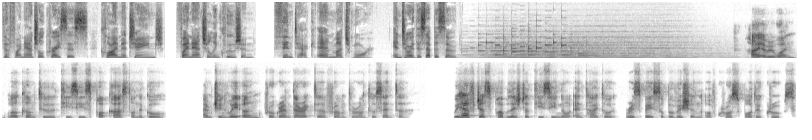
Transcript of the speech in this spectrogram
the financial crisis, climate change, financial inclusion, fintech, and much more. Enjoy this episode. Hi, everyone. Welcome to TC's podcast on the go. I'm Chin Hui Eng, Program Director from Toronto Centre. We have just published a TC note entitled Risk Based Supervision of Cross Border Groups.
